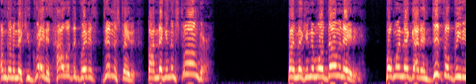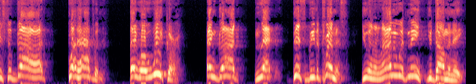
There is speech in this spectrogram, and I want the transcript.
I'm going to make you greatest. How was the greatest demonstrated? By making them stronger. By making them more dominating. But when they got in disobedience to God, what happened? They were weaker. And God let this be the premise. You in alignment with me, you dominate.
